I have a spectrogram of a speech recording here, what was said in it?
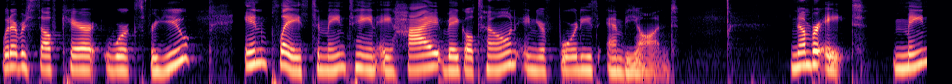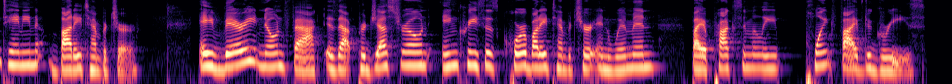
whatever self care works for you in place to maintain a high vagal tone in your 40s and beyond. Number eight, maintaining body temperature. A very known fact is that progesterone increases core body temperature in women by approximately 0.5 degrees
